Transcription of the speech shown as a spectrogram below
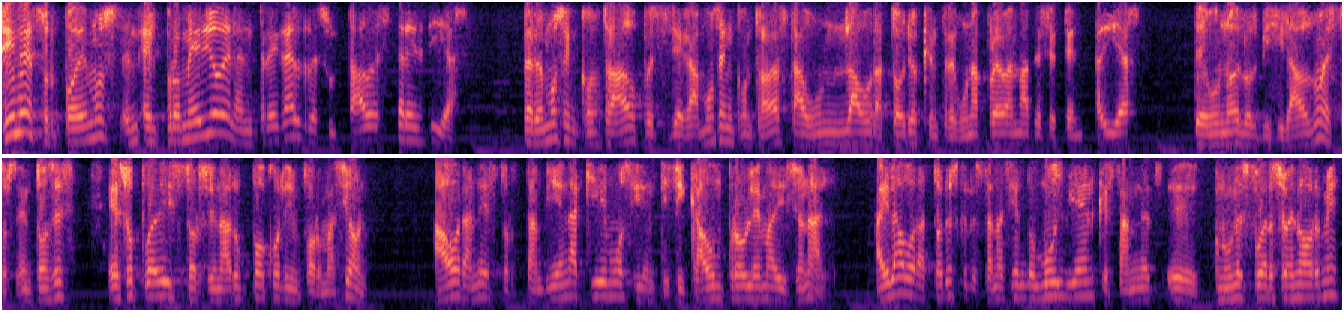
Sí, Néstor, podemos, el promedio de la entrega del resultado es tres días pero hemos encontrado, pues llegamos a encontrar hasta un laboratorio que entregó una prueba en más de 70 días de uno de los vigilados nuestros. Entonces, eso puede distorsionar un poco la información. Ahora, Néstor, también aquí hemos identificado un problema adicional. Hay laboratorios que lo están haciendo muy bien, que están eh, con un esfuerzo enorme,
